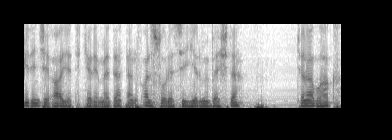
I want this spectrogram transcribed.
birinci ayeti kerimede Enfal suresi 25'te Cenab-ı Hak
